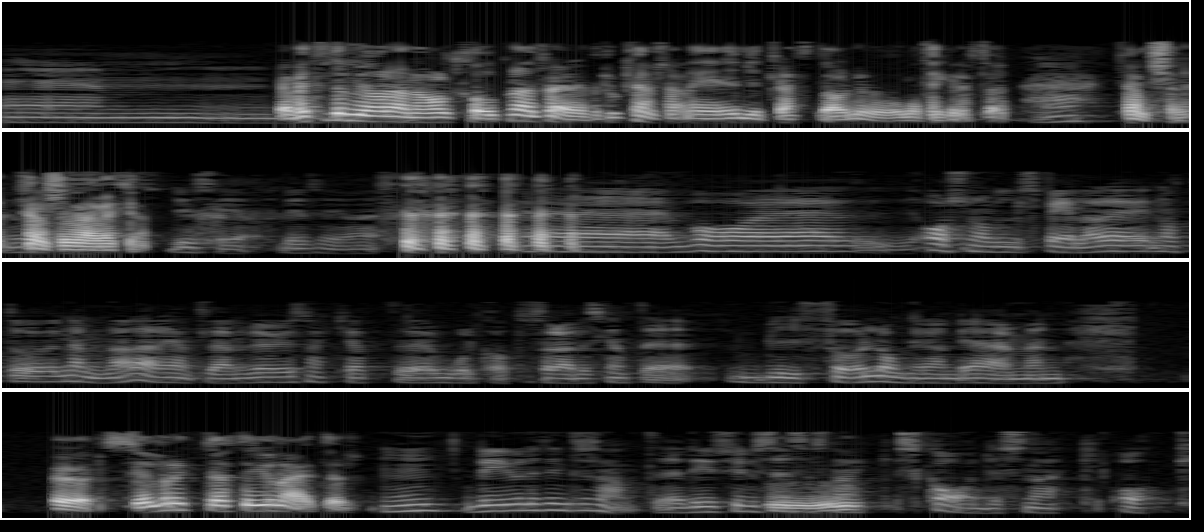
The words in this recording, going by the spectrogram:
Ehm, Jag vet inte om jag redan har hållit koll på den traden. För tror kanske han är i mitt draftlag nu om jag tänker efter. Ja, Kanske, kanske den här veckan. det ser jag, det ser jag här. eh, vad eh, Arsenal-spelare, något att nämna där egentligen? Vi har ju snackat eh, Walcott och sådär, det ska inte bli för långrandigt här men Özil ryktas till United. Mm, det är ju lite intressant. Det är ju silly season-snack, skadesnack och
